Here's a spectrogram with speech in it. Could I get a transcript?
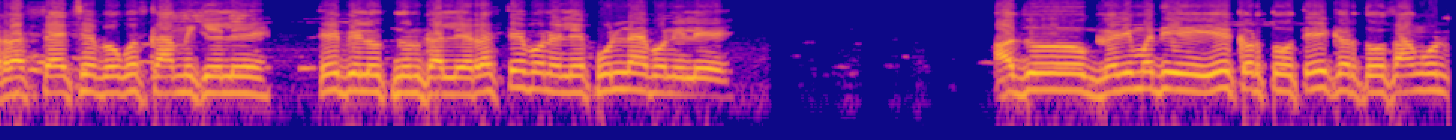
रस्त्याचे बोगस कामे केले ते बिल उचलून काढले रस्ते बनवले पूल नाही बनवले. अजून गलीमध्ये हे करतो ते करतो सांगून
